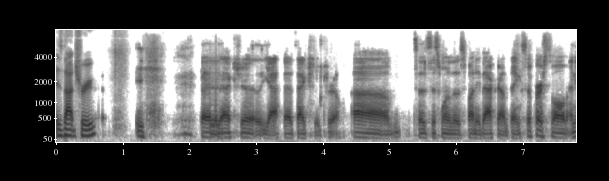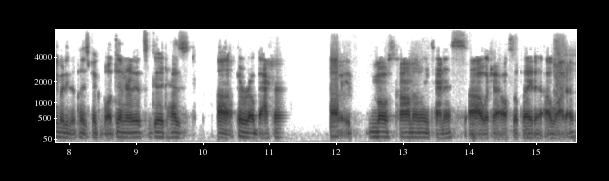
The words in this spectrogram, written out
Is that true? that is actually yeah that's actually true um, so it's just one of those funny background things so first of all anybody that plays pickleball generally that's good has uh, thorough background uh, most commonly tennis uh, which i also played a, lot of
